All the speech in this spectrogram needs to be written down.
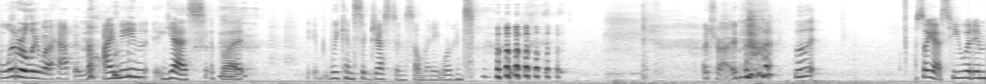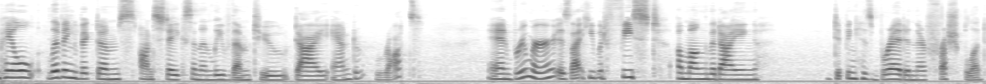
literally what happened, though. I mean, yes, but we can suggest in so many words. I tried. So yes, he would impale living victims on stakes and then leave them to die and rot. And rumor is that he would feast among the dying, dipping his bread in their fresh blood.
